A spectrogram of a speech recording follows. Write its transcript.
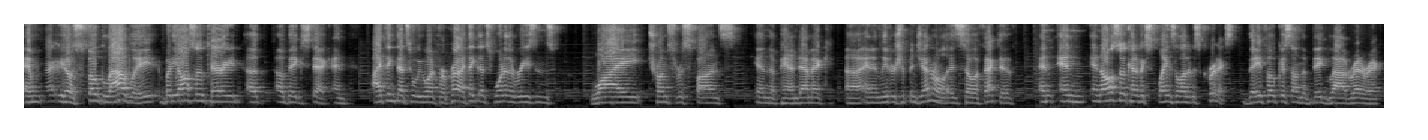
and, you know, spoke loudly, but he also carried a, a big stick. And I think that's what we want for a president. I think that's one of the reasons why Trump's response in the pandemic uh, and in leadership in general is so effective, and and and also kind of explains a lot of his critics. They focus on the big, loud rhetoric,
